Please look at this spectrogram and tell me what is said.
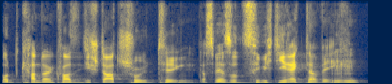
und kann dann quasi die Staatsschulden tilgen. Das wäre so ein ziemlich direkter Weg. Mhm.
